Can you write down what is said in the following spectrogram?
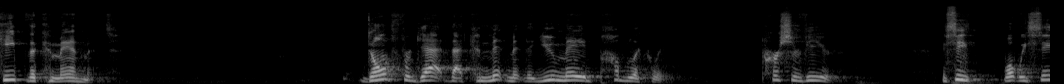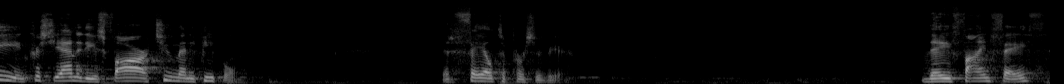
Keep the commandment. Don't forget that commitment that you made publicly. Persevere. You see, what we see in Christianity is far too many people that fail to persevere. They find faith,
